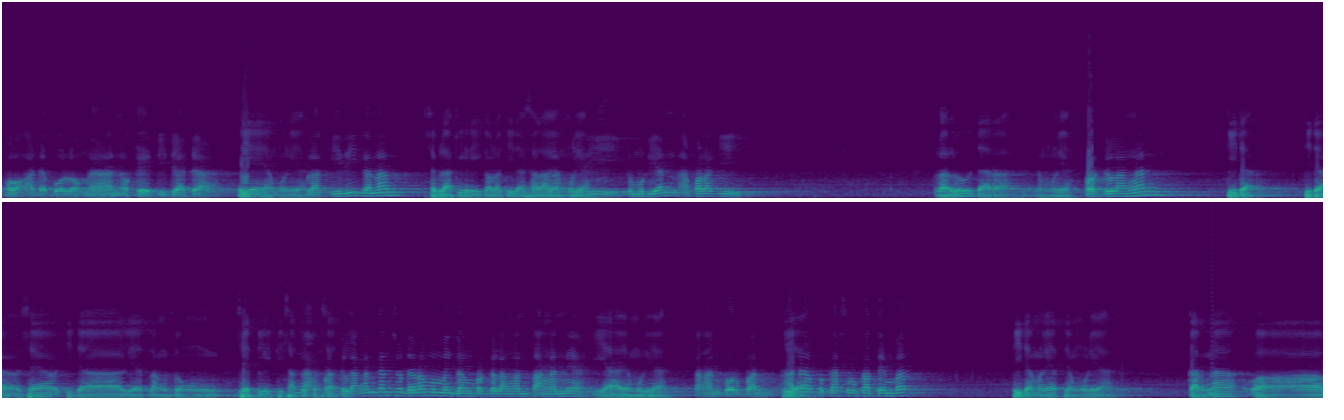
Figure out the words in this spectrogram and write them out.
Oh, ada bolongan. Oke, di dada. Iya yang mulia. Sebelah kiri, kanan, Sebelah kiri kalau tidak salah yang mulia. kiri. Kemudian apa lagi? Lalu darah yang mulia. Pergelangan? Tidak, tidak. Saya tidak lihat langsung. Saya teliti satu Enggak, persatu. pergelangan kan saudara memegang pergelangan tangannya, Iya yang mulia. tangan korban. Iya. Ada bekas luka tembak? Tidak melihat yang mulia. Karena wah,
